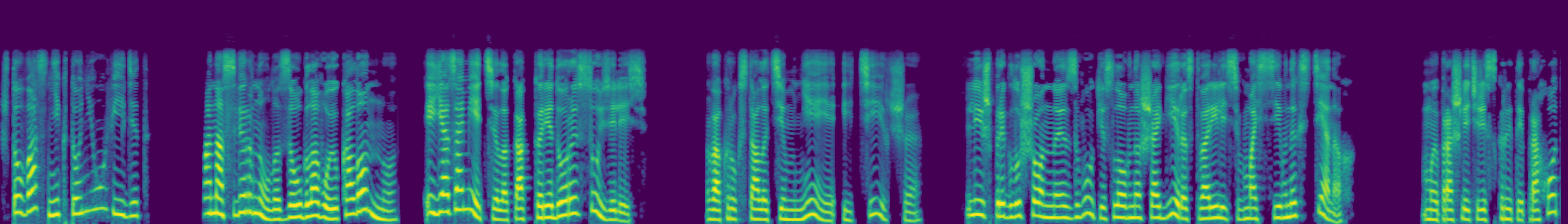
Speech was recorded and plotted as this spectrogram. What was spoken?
что вас никто не увидит. Она свернула за угловую колонну, и я заметила, как коридоры сузились. Вокруг стало темнее и тише. Лишь приглушенные звуки, словно шаги, растворились в массивных стенах. Мы прошли через скрытый проход,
